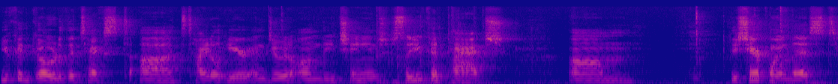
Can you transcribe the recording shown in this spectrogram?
You could go to the text uh, title here and do it on the change. So you could patch um, the SharePoint list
